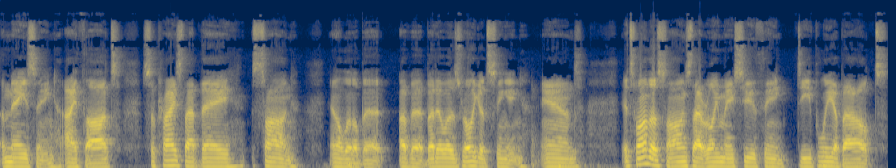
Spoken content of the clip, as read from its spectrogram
amazing, I thought. Surprised that they sung in a little bit of it, but it was really good singing. And it's one of those songs that really makes you think deeply about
